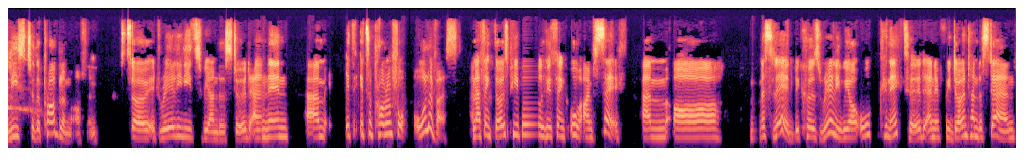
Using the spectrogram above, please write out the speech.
least to the problem often. So it really needs to be understood. And then um, it, it's a problem for all of us. And I think those people who think, oh, I'm safe, um, are misled because really we are all connected. And if we don't understand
